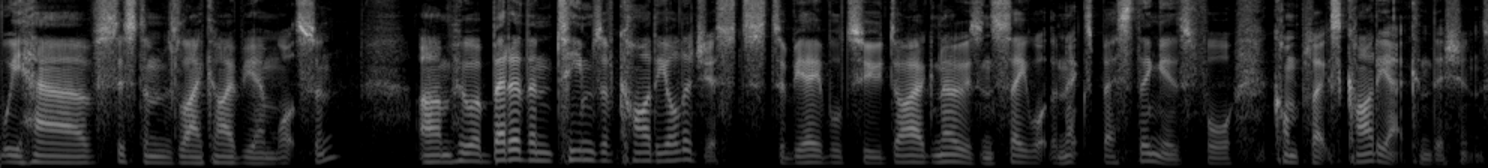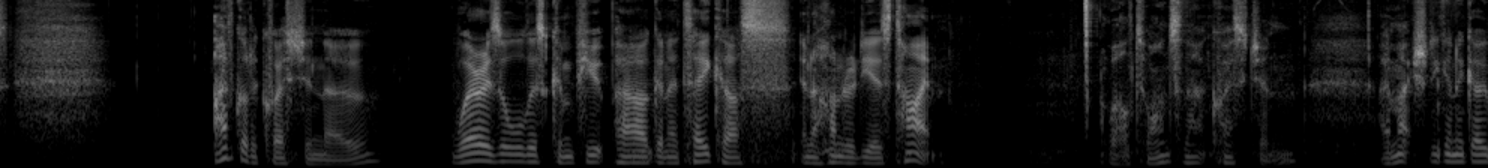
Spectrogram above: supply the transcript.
we have systems like IBM Watson, um, who are better than teams of cardiologists to be able to diagnose and say what the next best thing is for complex cardiac conditions. I've got a question though. Where is all this compute power going to take us in 100 years' time? Well, to answer that question, I'm actually going to go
